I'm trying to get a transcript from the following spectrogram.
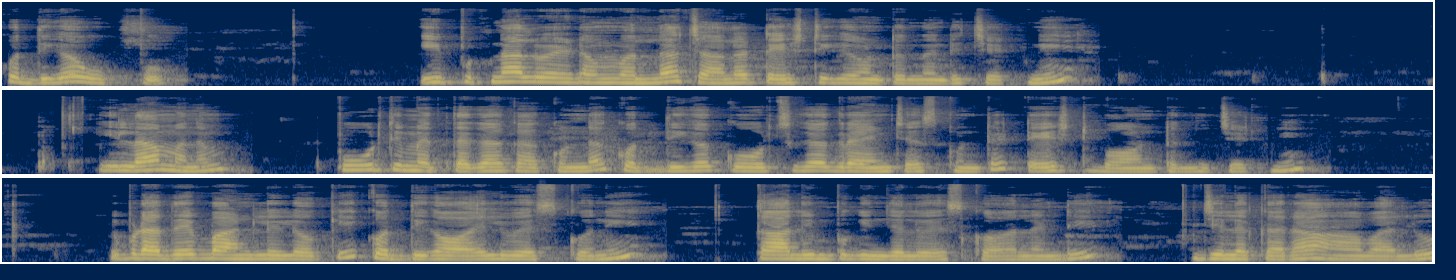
కొద్దిగా ఉప్పు. ఈ పుట్నాలు వేయడం వల్ల చాలా టేస్టీగా ఉంటుందండి చట్నీ. ఇలా మనం పూర్తి మెత్తగా కాకుండా కొద్దిగా కోర్సుగా గ్రైండ్ చేసుకుంటే టేస్ట్ బాగుంటుంది చట్నీ. ఇప్పుడు అదే బాండ్లీలోకి కొద్దిగా ఆయిల్ వేసుకొని తాలింపు గింజలు వేసుకోవాలండి. జీలకర్ర ఆవాలు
